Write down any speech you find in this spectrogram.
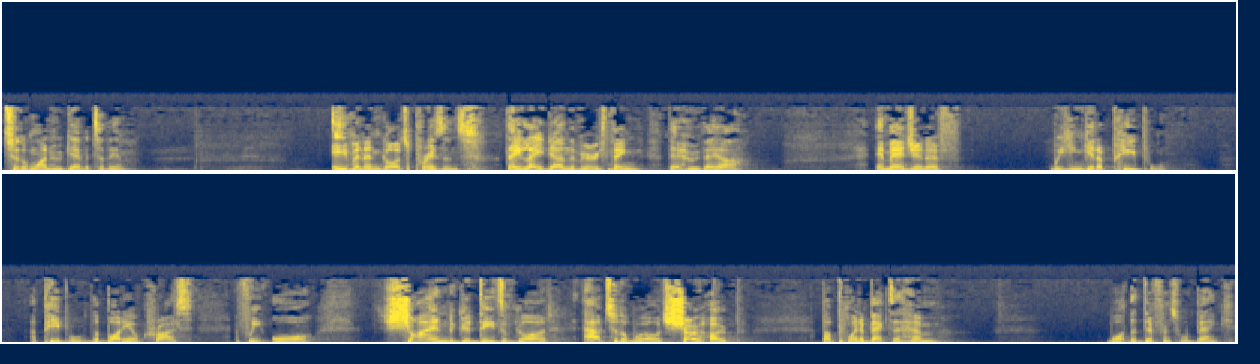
to the one who gave it to them. Even in God's presence, they lay down the very thing that who they are. Imagine if we can get a people, a people, the body of Christ, if we all shine the good deeds of God out to the world, show hope, but point it back to Him, what the difference will make.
